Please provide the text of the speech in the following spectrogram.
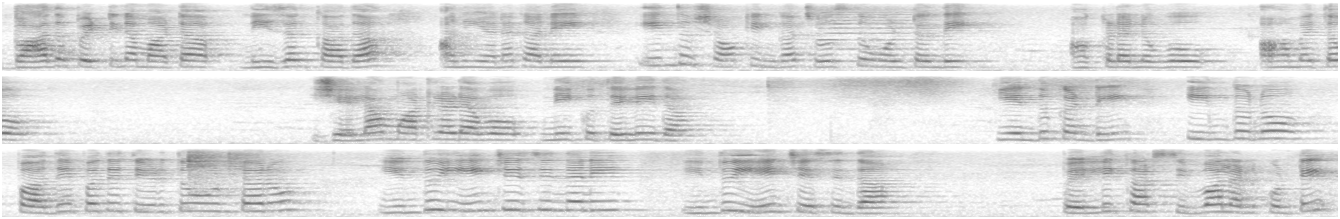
బాధ పెట్టిన మాట నిజం కాదా? అని అనగానే ఎంతో షాకింగ్గా చూస్తూ ఉంటుంది. అక్కడ నువ్వు ఆమెతో ఎలా మాట్లాడావో నీకు తెలీదా? ఎందుకండి ఇందును పదే పదే తిడుతూ ఉంటారు? ఇందు ఏం చేసిందని? ఇందు ఏం చేసిందా? పెళ్ళి కార్డ్స్ ఇవ్వాలనుకుంటే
